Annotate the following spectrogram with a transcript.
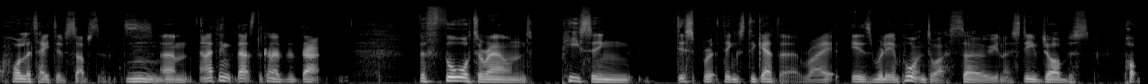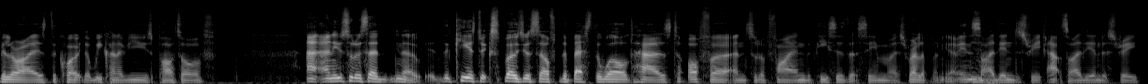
qualitative substance. Mm. Um, and I think that's the kind of that the thought around piecing disparate things together, right, is really important to us. So, you know, Steve Jobs popularized the quote that we kind of use part of. And he sort of said, you know, the key is to expose yourself to the best the world has to offer and sort of find the pieces that seem most relevant, you know, inside mm. the industry, outside the industry,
